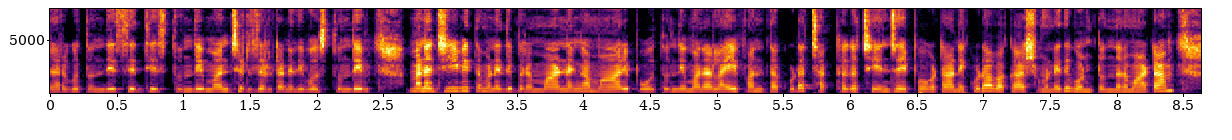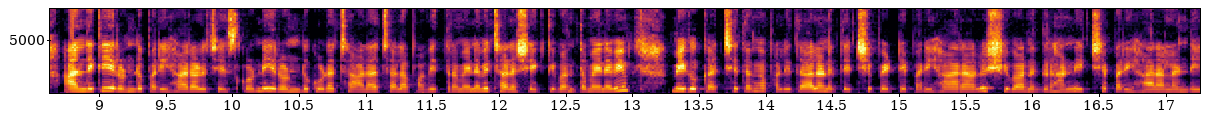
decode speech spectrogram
జరుగుతుంది సిద్ధిస్తుంది మంచి రిజల్ట్ అనేది వస్తుంది. మన జీవితం అనేది బ్రహ్మాండంగా మారిపోతుంది. మన లైఫ్ అంతా కూడా చక్కగా చేంజ్ అయిపోవడానికి కూడా అవకాశం అనేది ఉంటుందన్నమాట. అందుకే ఈ రెండు పరిహారాలు చేసుకోండి. ఈ రెండు కూడా చాలా చాలా పవిత్రమైనవి చాలా శక్తి శక్తివంతమైనవి. మీకు ఖచ్చితంగా ఫలితాలను తెచ్చిపెట్టే పరిహారాలు శివానుగ్రహాన్ని ఇచ్చే పరిహారాలండి.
